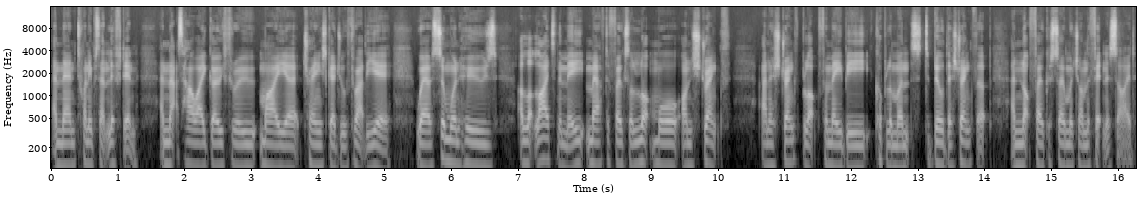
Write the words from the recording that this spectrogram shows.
and then 20% lifting, and that's how I go through my uh, training schedule throughout the year. Whereas someone who's a lot lighter than me may have to focus a lot more on strength and a strength block for maybe a couple of months to build their strength up and not focus so much on the fitness side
